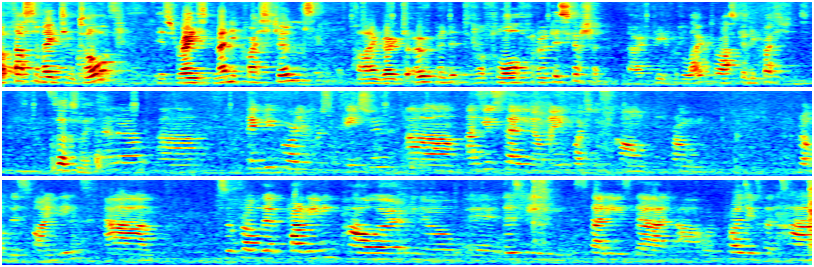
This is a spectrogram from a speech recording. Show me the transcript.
a fascinating talk. It's raised many questions, and I'm going to open it to the floor for a discussion. Now, if people would like to ask any questions. Certainly. Hello. Uh, thank you for your presentation. Uh, as you said, you know, many questions come from from these findings. Um, so from the bargaining power, you know, uh, there's been studies that uh, or projects that have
